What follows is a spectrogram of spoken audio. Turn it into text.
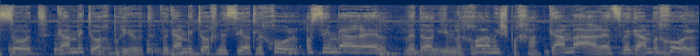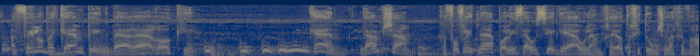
בחסות, גם ביטוח בריאות וגם ביטוח נסיעות לחו"ל עושים בהראל, ודואגים לכל המשפחה, גם בארץ וגם בחו"ל, אפילו בקמפינג בערי הרוקי. כן, גם שם, כפוף לתנאי הפוליסה וסייגיה ולהנחיות החיתום של החברה.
